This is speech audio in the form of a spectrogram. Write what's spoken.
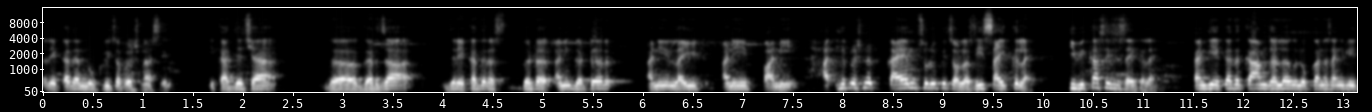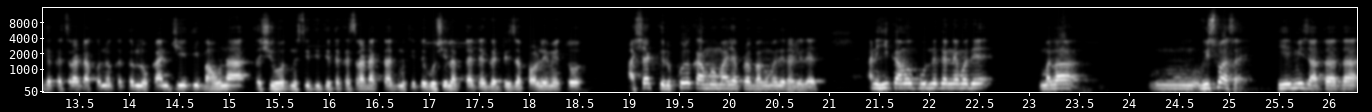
तर एखाद्या नोकरीचा प्रश्न असेल. एखाद्याच्या ग- गरजा जर एखाद्या रस गटर आणि गटर आणि लाइट आणि पाणी हा हे प्रश्न कायमस्वरूपी चालू असतो. ही सायकल आहे. ही विकासाची सायकल आहे. कारण की एखादं काम झालं लोकांना सांगितलं इथं कचरा टाकू नका तर लोकांची ती भावना तशी होत नसते. ती तिथं कचरा टाकतात मग तिथे घुशी लागतात त्या गटरीचा प्रॉब्लेम येतो. अशा किरकोळ कामं माझ्या प्रभागामध्ये राहिलेल्या आहेत. आणि ही कामं पूर्ण करण्यामध्ये मला विश्वास आहे. की मी जाता आता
